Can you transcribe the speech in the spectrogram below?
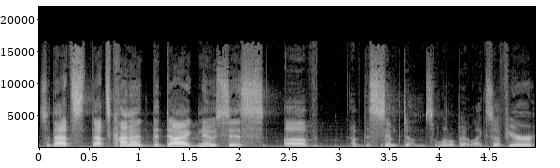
So that's, that's kind of the diagnosis of, of the symptoms, a little bit like. So if you're,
